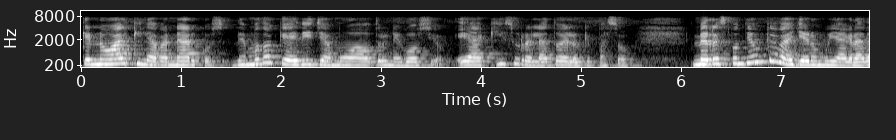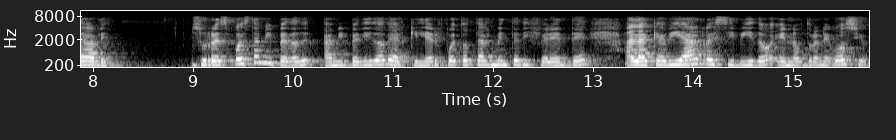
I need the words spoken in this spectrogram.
que no alquilaban arcos, de modo que Eddie llamó a otro negocio. He aquí su relato de lo que pasó. Me respondió un caballero muy agradable. Su respuesta a mi, pedido de alquiler fue totalmente diferente a la que había recibido en otro negocio.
